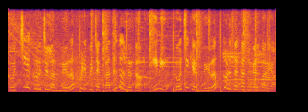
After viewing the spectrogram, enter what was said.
കൊച്ചിയെ കുറിച്ചുള്ള നിറം പിടിപ്പിച്ച കഥകൾ നിർത്താം. ഇനി കൊച്ചിക്ക് നിറം കൊടുത്ത കഥകൾ പറയാം.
